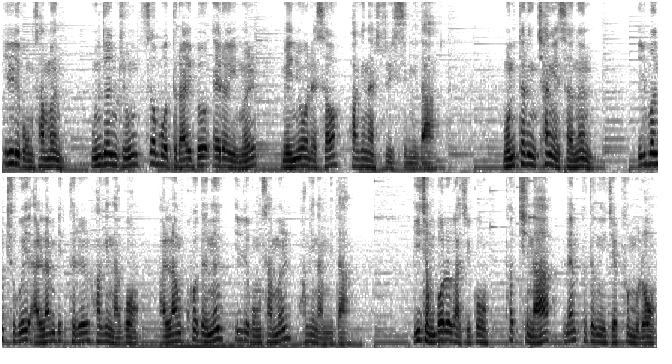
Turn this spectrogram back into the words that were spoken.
1203은 운전 중 서버 드라이브 에러임을 매뉴얼에서 확인할 수 있습니다. 모니터링 창에서는 1번 축의 알람 비트를 확인하고 알람 코드는 1203을 확인합니다. 이 정보를 가지고 터치나 램프 등의 제품으로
